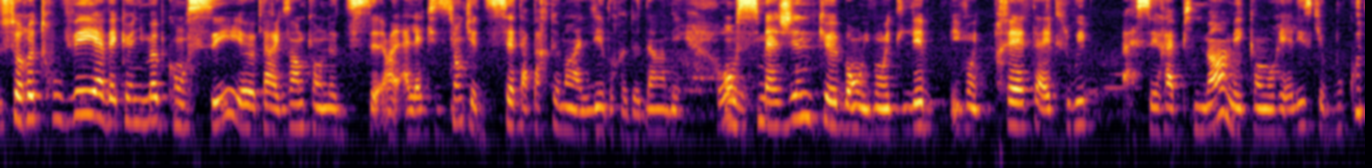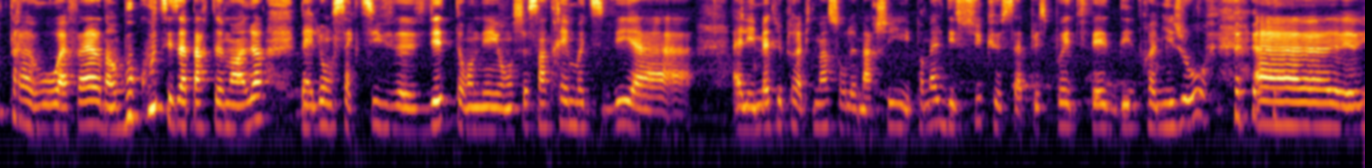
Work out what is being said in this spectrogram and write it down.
se retrouver avec un immeuble qu'on sait, euh, par exemple, qu'on a à l'acquisition, qu'il y a 17 appartements libres dedans, mais on oh. s'imagine que, bon, ils vont être libres, ils vont être prêts à être loués assez rapidement, mais qu'on réalise qu'il y a beaucoup de travaux à faire dans beaucoup de ces appartements-là, ben là, on s'active vite, on, est, on se sent très motivé à, à les mettre le plus rapidement sur le marché. Et pas mal déçu que ça puisse pas être fait dès le premier jour. euh,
